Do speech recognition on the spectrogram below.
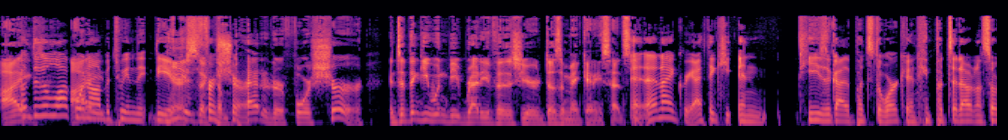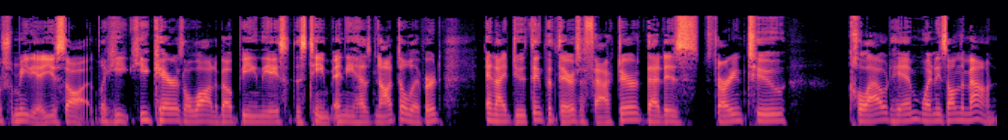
I. Oh, there's a lot going I- on between the, the He years is a for sure. competitor for sure, and to think he wouldn't be ready for this year doesn't make any sense to And, me. and I agree. I think he and he's a guy that puts the work in. He puts it out on social media. You saw it. Like he he cares a lot about being the ace of this team, and he has not delivered. And I do think that there's a factor that is starting to cloud him when he's on the mound.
